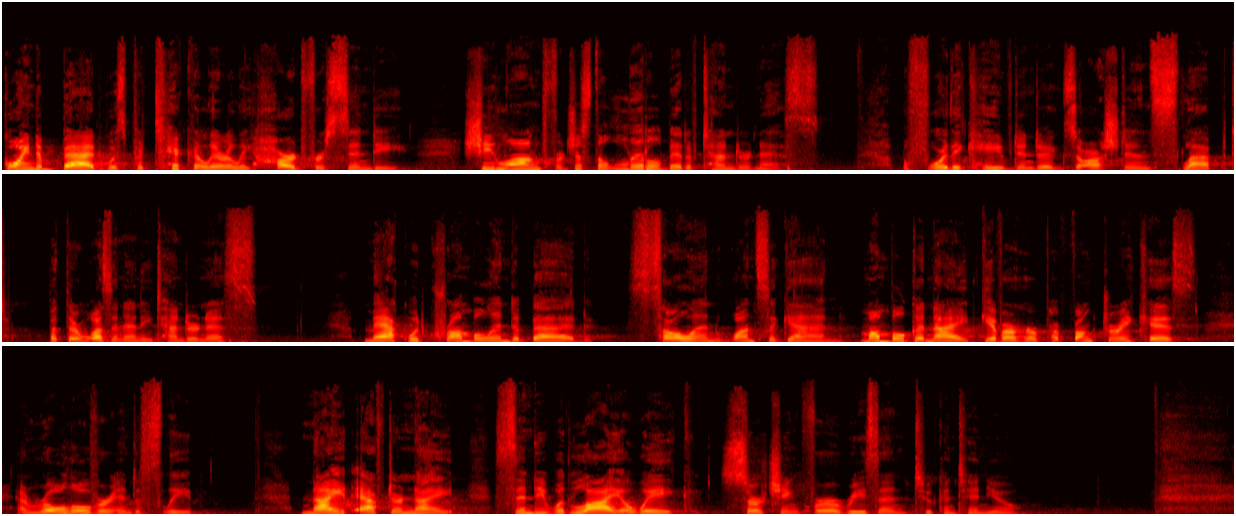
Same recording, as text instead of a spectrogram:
Going to bed was particularly hard for Cindy. She longed for just a little bit of tenderness. Before they caved into exhaustion and slept, but there wasn't any tenderness. Mac would crumble into bed, sullen once again, mumble goodnight, give her her perfunctory kiss, and roll over into sleep. Night after night, Cindy would lie awake, searching for a reason to continue.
